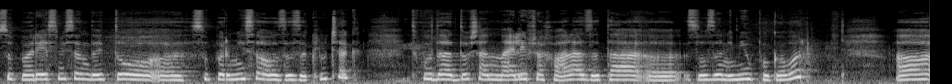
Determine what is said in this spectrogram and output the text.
Super, res mislim, da je to uh, super misel za zaključek. Tako da, Dušan, najlepša hvala za ta uh, zelo zanimiv pogovor. Uh,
